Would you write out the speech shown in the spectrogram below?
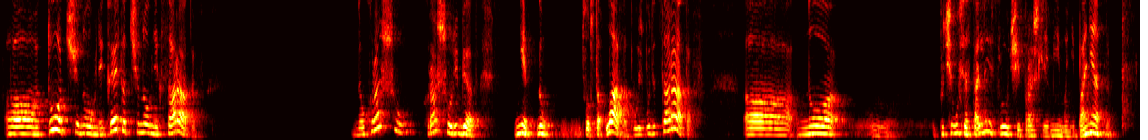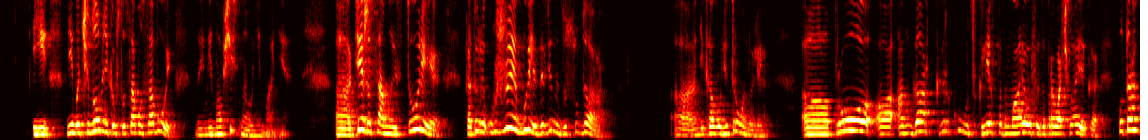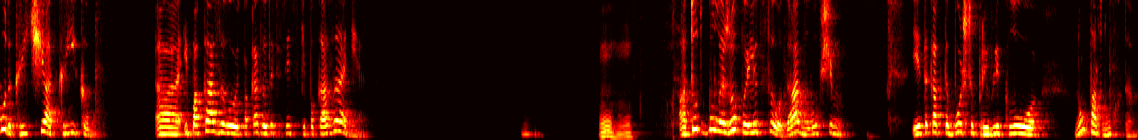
а, тот чиновник, этот чиновник, Саратов. Ну, хорошо, хорошо, ребят. Нет, ну, собственно, ладно, пусть будет Саратов. Но почему все остальные случаи прошли мимо, непонятно. И мимо чиновников, что само собой, но и мимо общественного внимания. А, те же самые истории, которые уже были доведены до суда, а, никого не тронули. А, про а, Ангарск, Иркутск, Лев Пономарев из-за права человека. Полтора года кричат криком а, и показывают, показывают эти свидетельские показания. Угу. А тут голая жопа и лицо, да, ну, в общем, и это как-то больше привлекло, ну, порнух, да.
